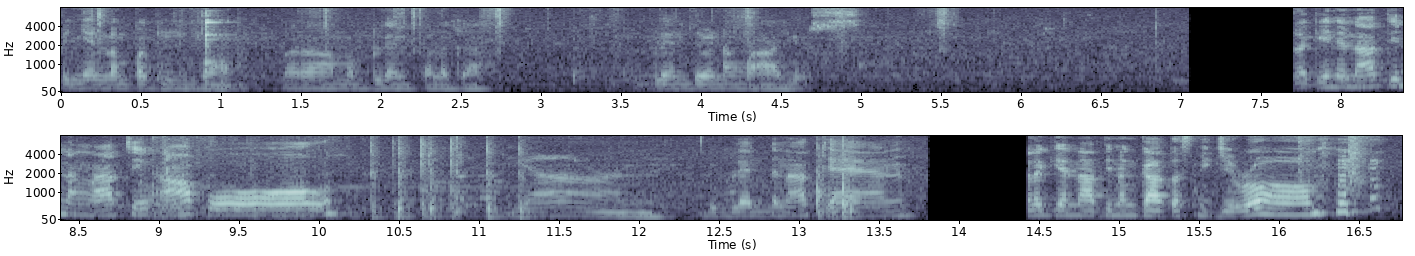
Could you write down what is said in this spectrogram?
Ganyan lang pag-iwa para mag-blend talaga. Blender ng maayos. Lagyan na natin ang ating apple. Yan. I-blend na natin. Lagyan natin ng gatas ni Jerome.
